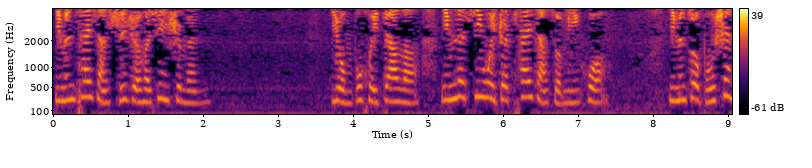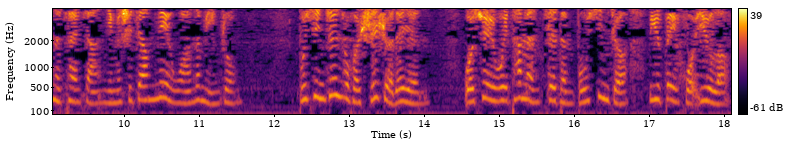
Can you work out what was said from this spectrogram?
你们猜想使者和信士们。永不回家了。你们的心为这猜想所迷惑，你们做不善的猜想，你们是将灭亡的民众。不信真主和使者的人，我却为他们这等不信者预备火狱了。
